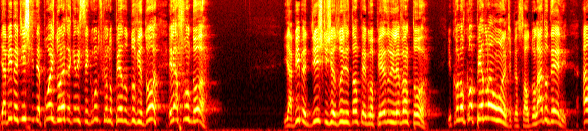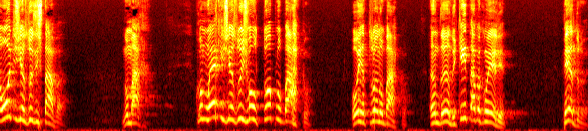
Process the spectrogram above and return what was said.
E a Bíblia diz que depois, durante aqueles segundos, quando Pedro duvidou, ele afundou. E a Bíblia diz que Jesus então pegou Pedro e levantou. E colocou Pedro aonde, pessoal? Do lado dele. Aonde Jesus estava? No mar. Como é que Jesus voltou para o barco? Ou entrou no barco? Andando. E quem estava com ele? Pedro.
